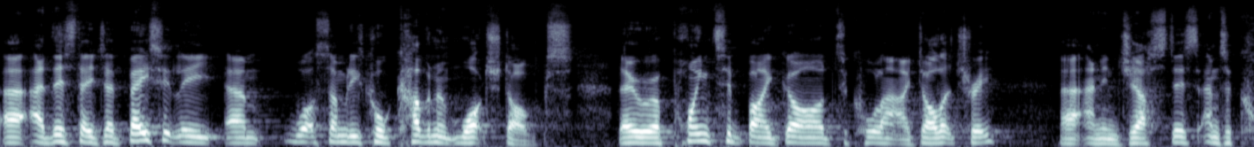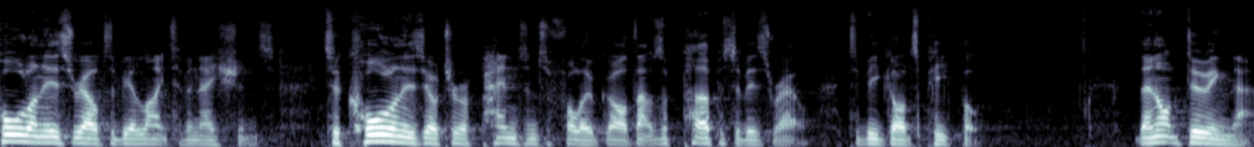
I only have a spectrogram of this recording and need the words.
uh, at this stage, they're basically um, what somebody's called covenant watchdogs. They were appointed by God to call out idolatry uh, and injustice and to call on Israel to be a light to the nations, to call on Israel to repent and to follow God. That was the purpose of Israel, to be God's people. They're not doing that.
